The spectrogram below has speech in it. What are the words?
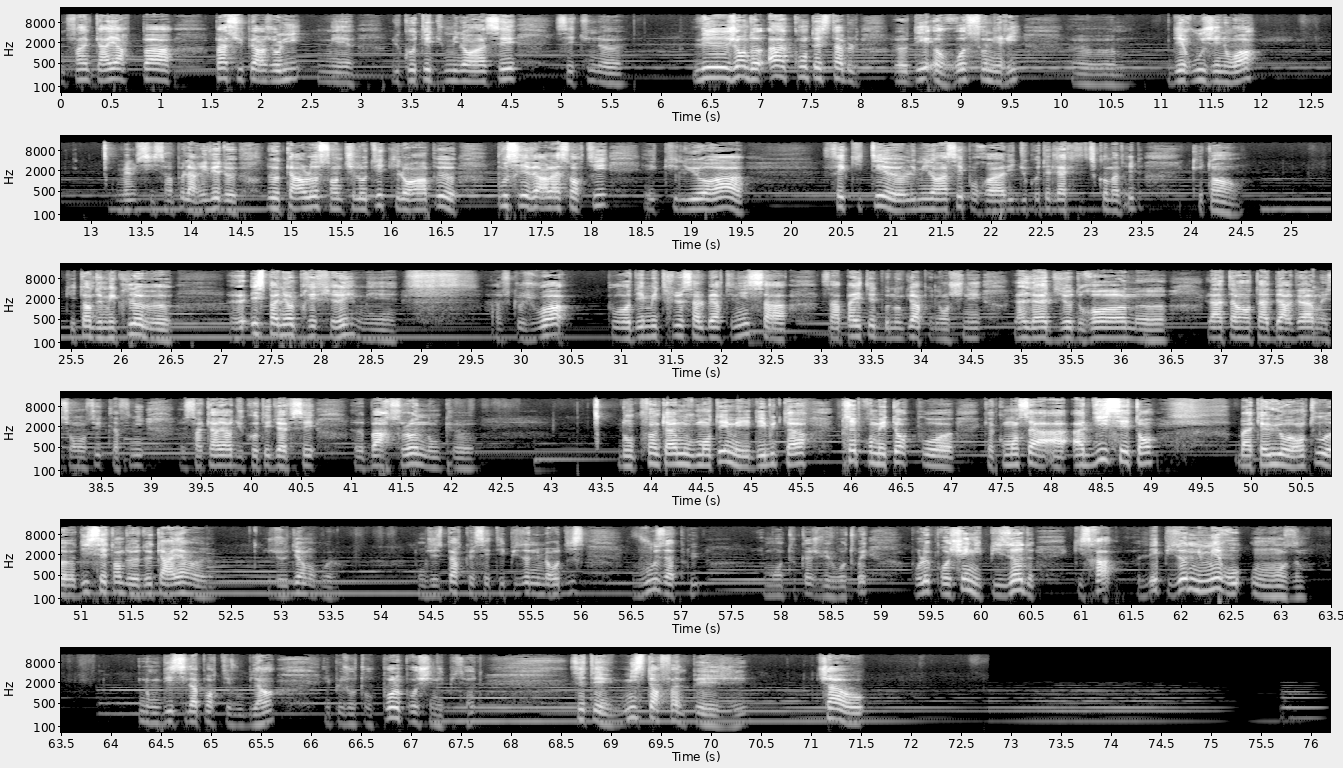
une fin de carrière pas pas super jolie, mais du côté du Milan AC, c'est une légende incontestable des Rossoneri, des Rouges et Noirs. Même si c'est un peu l'arrivée de, de, Carlos Ancelotti qui l'aura un peu poussé vers la sortie et qui lui aura fait quitter le Milan AC pour aller du côté de l'Atlético Madrid, qui est un, qui est un de mes clubs espagnols préférés. Mais à ce que je vois, pour Demetrius Albertini, ça ça pas été de bon augure. Après, il a enchaîné la Lazio de Rome, euh, la Atalanta de Bergame, et sur ensuite, il a fini sa carrière du côté du FC euh, Barcelone. Donc, euh, donc fin de carrière mouvementée, mais début de carrière très prometteur pour qui a commencé à, 17 ans, bah, qui a eu en tout 17 ans de, carrière, je veux dire. Donc voilà. Donc j'espère que cet épisode numéro 10 vous a plu. Moi, en tout cas, je vais vous retrouver le prochain épisode qui sera l'épisode numéro 11. Donc d'ici là, portez-vous bien. Et puis je vous retrouve pour le prochain épisode. C'était Mister Fan PSG. Ciao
